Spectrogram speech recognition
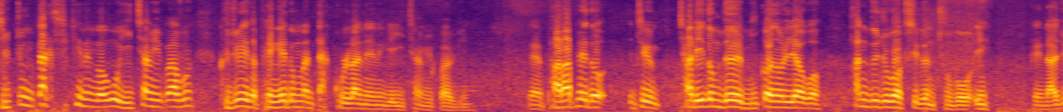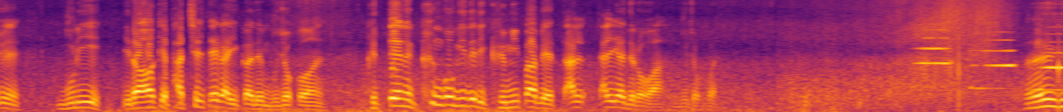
집중 딱 시키는 거고 2차 밑밥은 그 중에서 뱅에돔만 딱 골라내는 게 2차 밑밥이 예, 발 앞에도 지금 자리돔들 묶어 놓으려고 한두 주걱씩은 주고 이, 그 나중에 물이 이렇게 받칠 때가 있거든 무조건. 그때는 큰 고기들이 그 밑밥에 딸, 딸려 들어와 무조건 에이.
